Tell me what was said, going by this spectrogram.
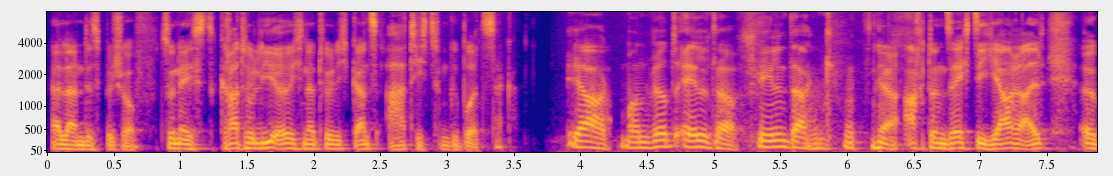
Herr Landesbischof, zunächst gratuliere ich natürlich ganz artig zum Geburtstag. Ja, man wird älter. Vielen Dank. Ja, 68 Jahre alt. Äh,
